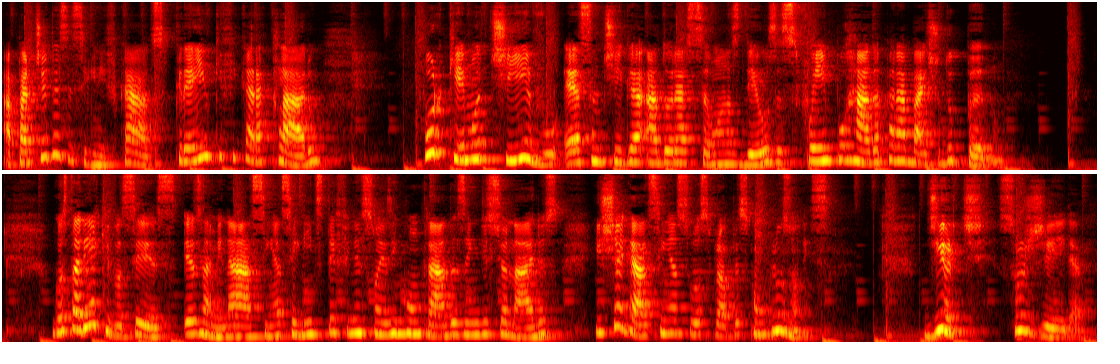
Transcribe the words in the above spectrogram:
A partir desses significados, creio que ficará claro por que motivo essa antiga adoração às deusas foi empurrada para baixo do pano. Gostaria que vocês examinassem as seguintes definições encontradas em dicionários e chegassem às suas próprias conclusões. Dirt, sujeira.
